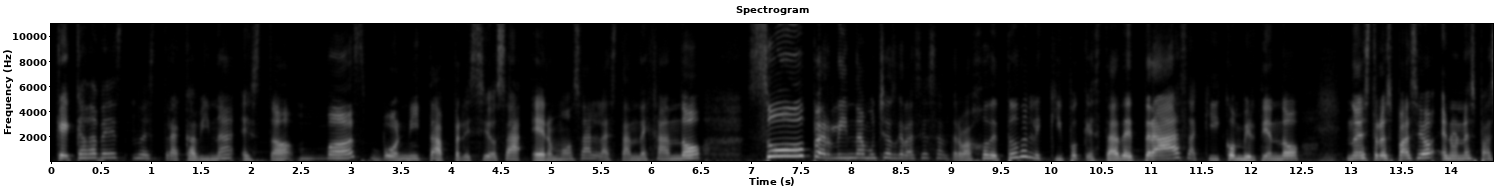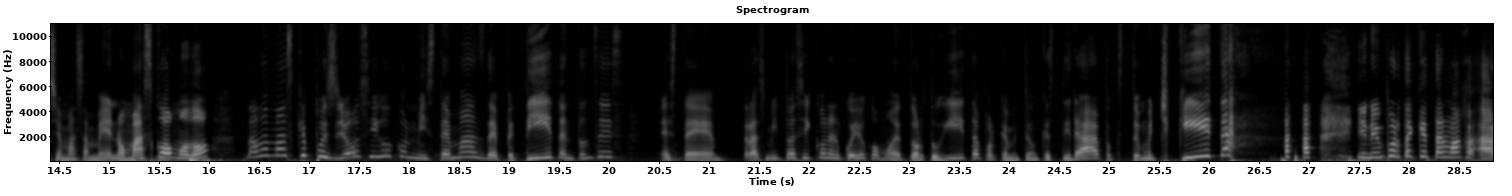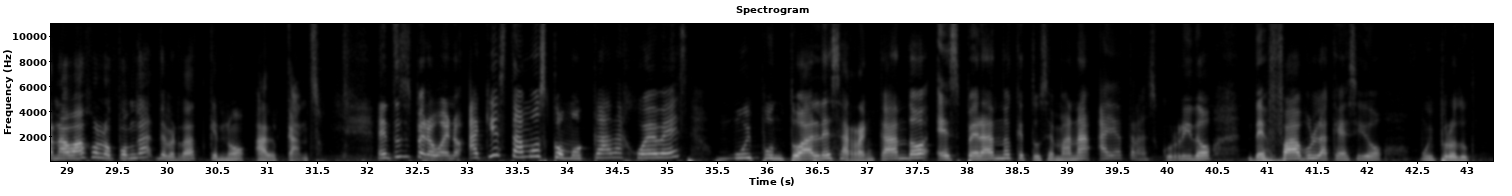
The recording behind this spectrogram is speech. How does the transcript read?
que cada vez nuestra cabina está más bonita, preciosa, hermosa. La están dejando súper linda. Muchas gracias al trabajo de todo el equipo que está detrás aquí convirtiendo nuestro espacio en un espacio más ameno, más cómodo. Nada más que pues yo sigo con mis temas de petit, entonces este, transmito así con el cuello como de tortuguita porque me tengo que estirar porque estoy muy chiquita. y no importa qué tan abajo lo ponga, de verdad que no alcanzo. Entonces, pero bueno, aquí estamos como cada jueves, muy puntuales, arrancando, esperando que tu semana haya transcurrido de fábula, que haya sido muy productiva,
